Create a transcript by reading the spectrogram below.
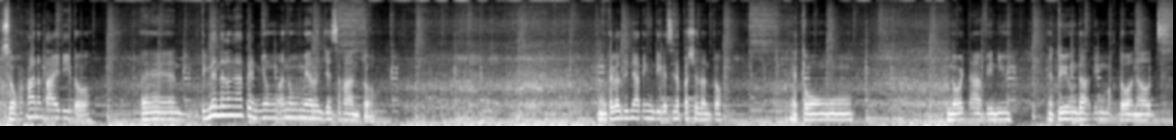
So kakanan tayo dito and tignan na lang natin yung anong meron dyan sa kanto. Ang tagal din natin hindi kasi napasyalan to. Itong North Avenue. Ito yung dating McDonald's.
